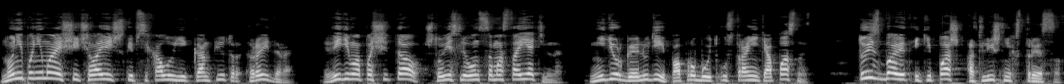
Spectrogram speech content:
но не понимающий человеческой психологии компьютер рейдера, видимо, посчитал, что если он самостоятельно, не дергая людей, попробует устранить опасность, то избавит экипаж от лишних стрессов.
